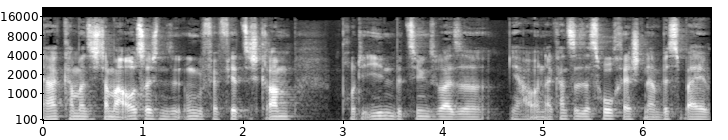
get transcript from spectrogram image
ja, kann man sich da mal ausrechnen, sind ungefähr 40 Gramm Protein, beziehungsweise, ja, und dann kannst du das hochrechnen, dann bist du bei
